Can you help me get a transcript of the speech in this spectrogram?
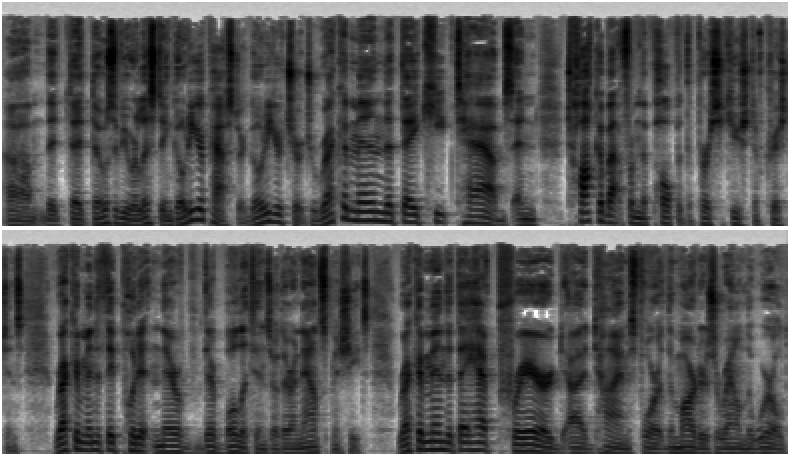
um, that that those of you who are listening, go to your pastor, go to your church, recommend that they keep tabs and talk about from the pulpit the persecution of Christians. Recommend that they put it in their their bulletins or their announcement sheets. Recommend that they have prayer uh, times for the martyrs around the world.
